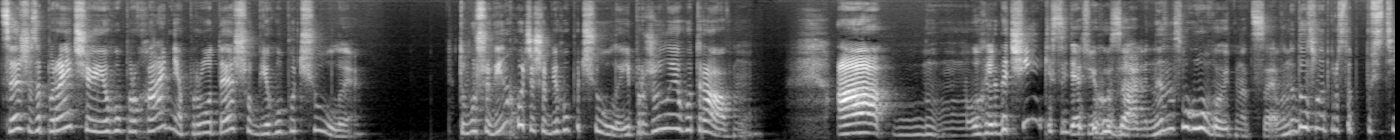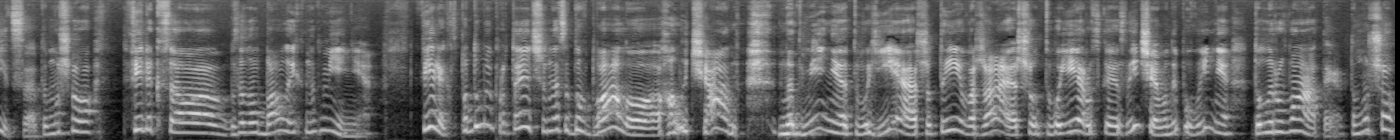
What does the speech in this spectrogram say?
це ж заперечує його прохання про те, щоб його почули. Тому що він хоче, щоб його почули і прожили його травму. А глядачі, які сидять в його залі, не заслуговують на це. Вони повинні просто попуститися, тому що Фелікса задовбало їх надміння. Фелікс, подумай про те, чи не задовбало галичан надміння твоє, що ти вважаєш, що твоє рускоязиче вони повинні толерувати. Тому що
